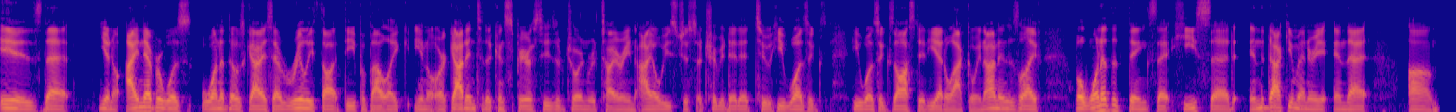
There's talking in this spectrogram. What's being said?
is that you know, I never was one of those guys that really thought deep about like, you know, or got into the conspiracies of Jordan retiring. I always just attributed it to he was ex- he was exhausted. He had a lot going on in his life. But one of the things that he said in the documentary and that um,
